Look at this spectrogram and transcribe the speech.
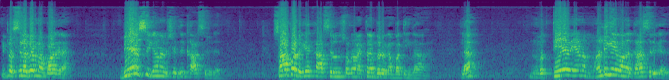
இப்ப சில பேர் நான் பாக்குறேன் பேசிக்கான விஷயத்துக்கு காசு இருக்காது. சாப்பாட்டுக்கே காசு இல்லைன்னு சொல்றவன் எத்தனை பேர் இருக்கான் பாத்தீங்களா இல்ல? நம்ம தேவையான மளிகை வாங்க காசு இருக்காது.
